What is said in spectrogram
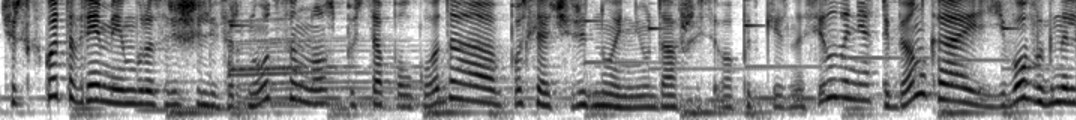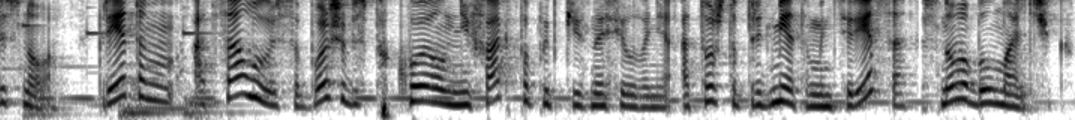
Через какое-то время ему разрешили вернуться, но спустя полгода, после очередной неудавшейся попытки изнасилования, ребенка его выгнали снова. При этом отца Луиса больше беспокоил не факт попытки изнасилования, а то, что предметом интереса снова был мальчик.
